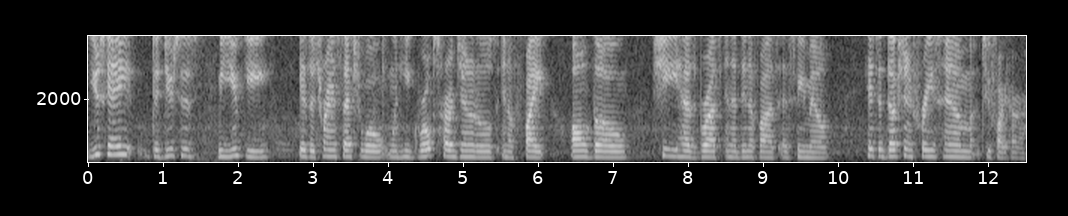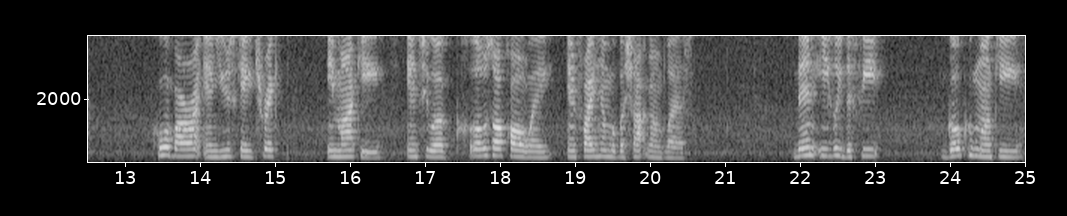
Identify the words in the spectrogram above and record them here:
Yusuke deduces Miyuki is a transsexual when he gropes her genitals in a fight, although she has breasts and identifies as female. His deduction frees him to fight her. Kuwabara and Yusuke trick Imaki into a closed off hallway and fight him with a shotgun blast. Then easily defeat Gokumonki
